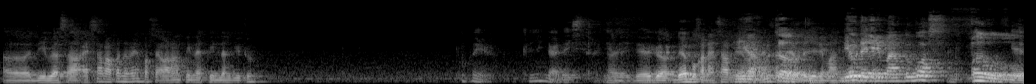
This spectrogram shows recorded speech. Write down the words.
eh, di bahasa SR apa namanya kalau misalnya orang pindah-pindah gitu Apa ya? Kayaknya nggak ada istilahnya. Nah, dia, dia, dia bukan SR dia, Iya kan, betul. dia udah jadi mantan Dia udah jadi mantu bos. Oh. Iya.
